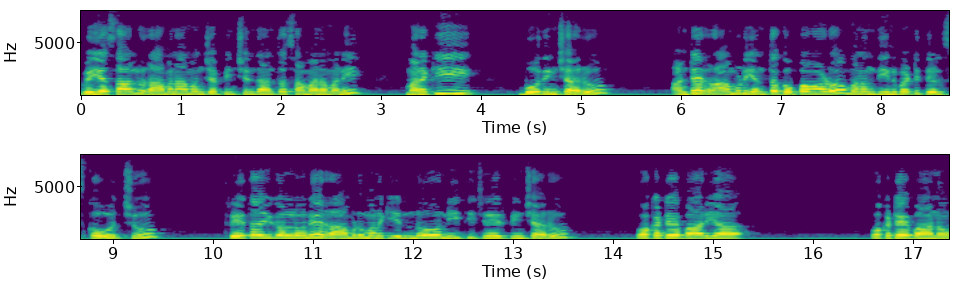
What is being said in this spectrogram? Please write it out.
వెయ్యి సార్లు రామనామం జపించిన దాంతో సమానమని మనకి బోధించారు. అంటే రాముడు ఎంత గొప్పవాడో మనం దీన్ని బట్టి తెలుసుకోవచ్చు. త్రేతాయుగంలోనే రాముడు మనకి ఎన్నో నీతి నేర్పించారు. ఒకటే భార్య ఒకటే బాణం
